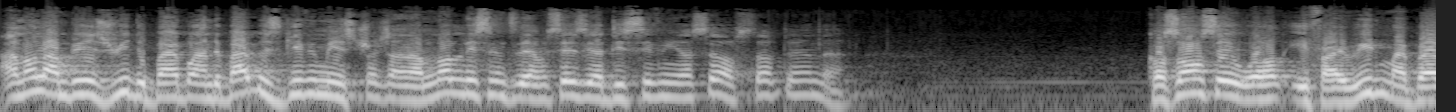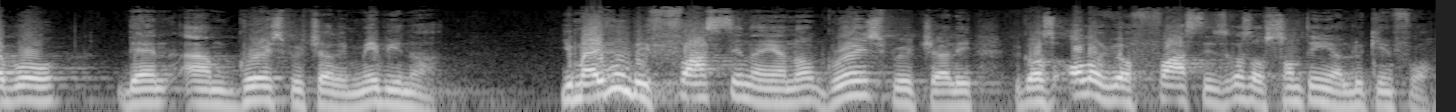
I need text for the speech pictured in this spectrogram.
and all I'm doing is read the Bible and the Bible is giving me instruction and I'm not listening to them, says you're deceiving yourself. Stop doing that. Because some say, well, if I read my Bible, then I'm growing spiritually. Maybe not. You might even be fasting and you're not growing spiritually because all of your fast is because of something you're looking for.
